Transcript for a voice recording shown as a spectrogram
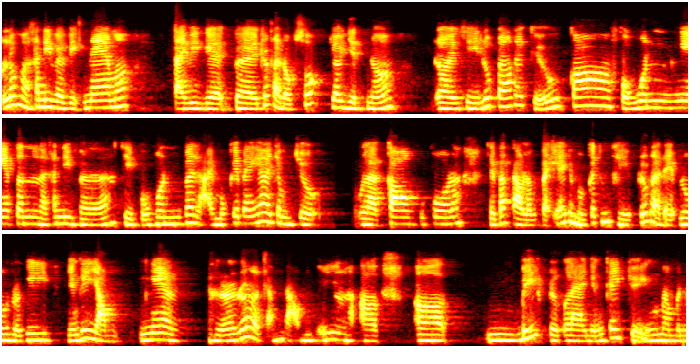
lúc mà khanh đi về Việt Nam á tại vì về, về rất là đột xuất do dịch nữa. Rồi thì lúc đó cái kiểu có phụ huynh nghe tin là khanh đi về thì phụ huynh với lại một cái bé ở trong trường là con của cô đó thì bắt đầu là vẽ cho một cái tấm thiệp rất là đẹp luôn. Rồi ghi những cái dòng nghe rất là cảm động kiểu như là ờ ờ, biết được là những cái chuyện mà mình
